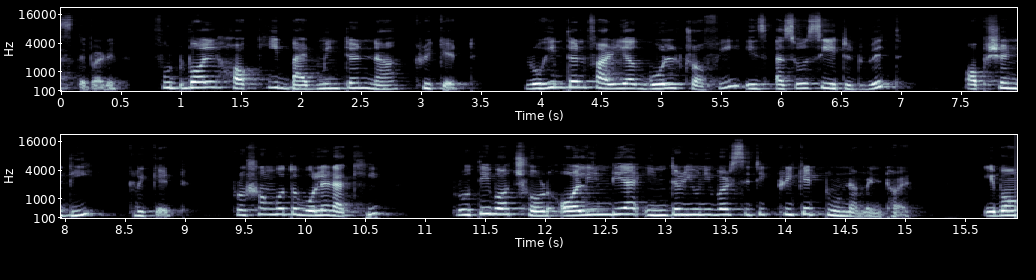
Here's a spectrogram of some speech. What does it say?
আসতে পারে। ফুটবল হকি ব্যাডমিন্টন না cricket Rohinton Faria gold trophy is associated with option D cricket প্রসঙ্গত বলে রাখি, প্রতি বছর all India inter university cricket tournament হয়। এবং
